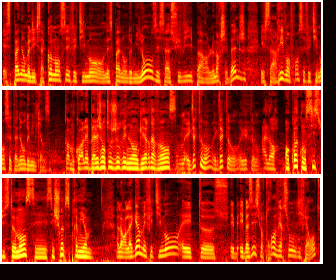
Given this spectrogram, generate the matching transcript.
Espagne en Belgique, ça a commencé effectivement en Espagne en 2011 et ça a suivi par le marché belge et ça arrive en France effectivement cette année en 2015. Comme quoi, les Belges ont toujours une longueur d'avance. Exactement, exactement, exactement. Alors, en quoi consistent justement ces, ces Schweppes Premium? Alors la gamme effectivement est, euh, est, est basée sur trois versions différentes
